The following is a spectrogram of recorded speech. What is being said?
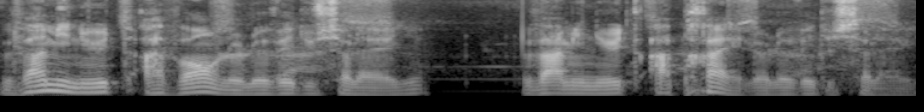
20 minutes avant le lever du soleil, 20 minutes après le lever du soleil,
